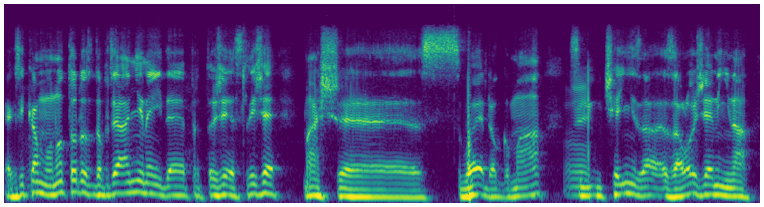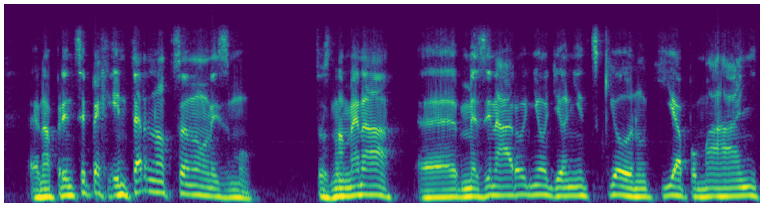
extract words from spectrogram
Jak říkám, ono to dost dobře ani nejde, protože jestliže máš e, svoje dogma, svý učení za, založený na, na principech internacionalismu, to znamená e, mezinárodního dělnického hnutí a pomáhání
